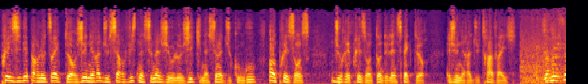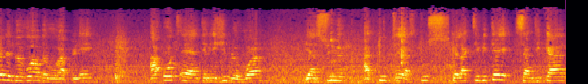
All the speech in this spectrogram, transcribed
présidée par le directeur général du service national géologique national du Congo en présence du représentant de l'inspecteur général du travail. Je me fais le devoir de vous rappeler à haute et intelligible voix, bien sûr à toutes et à tous, que l'activité syndicale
